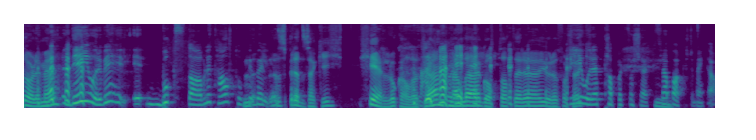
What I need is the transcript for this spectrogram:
dårlig med. det gjorde vi. Bokstavelig talt tok vi bølgen. Det spredde seg ikke i hele lokalet, tror jeg. Men det er godt at dere gjorde et forsøk. Vi gjorde et tappert forsøk fra mm. bakerste benk. Ja.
